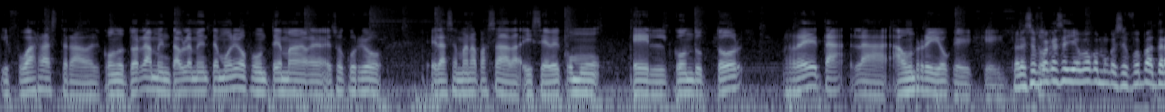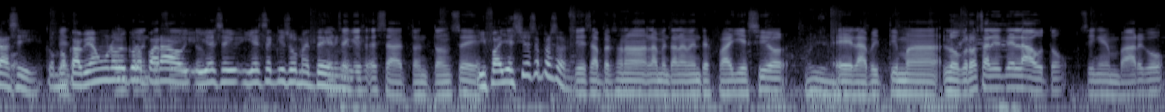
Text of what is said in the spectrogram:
y fue arrastrado. El conductor lamentablemente murió. Fue un tema eso ocurrió la semana pasada y se ve como el conductor reta la, a un río que... que Pero ese fue que se llevó como que se fue para atrás, sí. Como que había un vehículo parado y él, se, y él se quiso meter. exacto, entonces... ¿Y falleció esa persona? Sí, esa persona lamentablemente falleció. Eh, la víctima logró salir del auto, sin embargo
